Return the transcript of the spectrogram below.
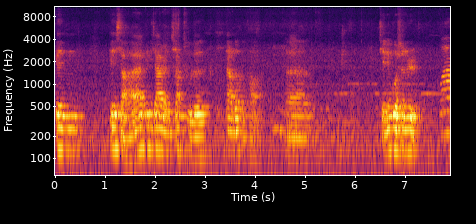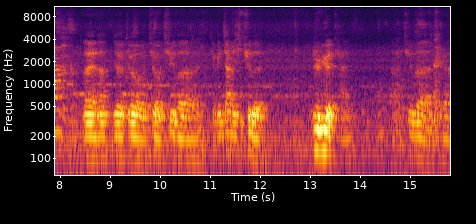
跟跟小孩、跟家人相处的当然都很好。呃，前天过生日。哇。对，那就就就去了，就跟家人一起去了日月潭，啊，去了那个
